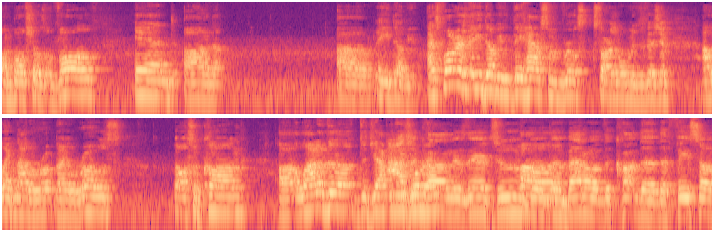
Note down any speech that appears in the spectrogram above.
on both shows Evolve and on um, AEW as far as AEW they have some real stars in the women's division I like Nyla, Ro- Nyla Rose Awesome Kong uh, a lot of the the Japanese Aja women Kong is there too. the, Um, the battle of the Kong, the the face off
